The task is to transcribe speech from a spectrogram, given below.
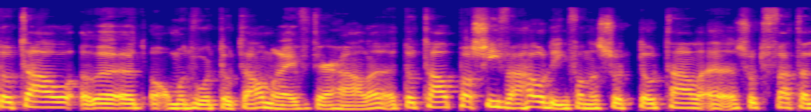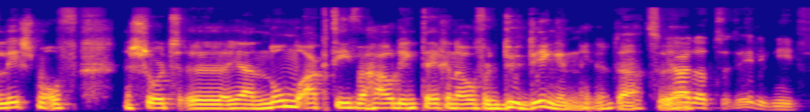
totaal, uh, om het woord totaal maar even te herhalen, een totaal passieve houding van een soort totale, uh, een soort fatalisme of een soort uh, ja, non-actieve houding tegenover de dingen, inderdaad. Ja, dat weet ik niet.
